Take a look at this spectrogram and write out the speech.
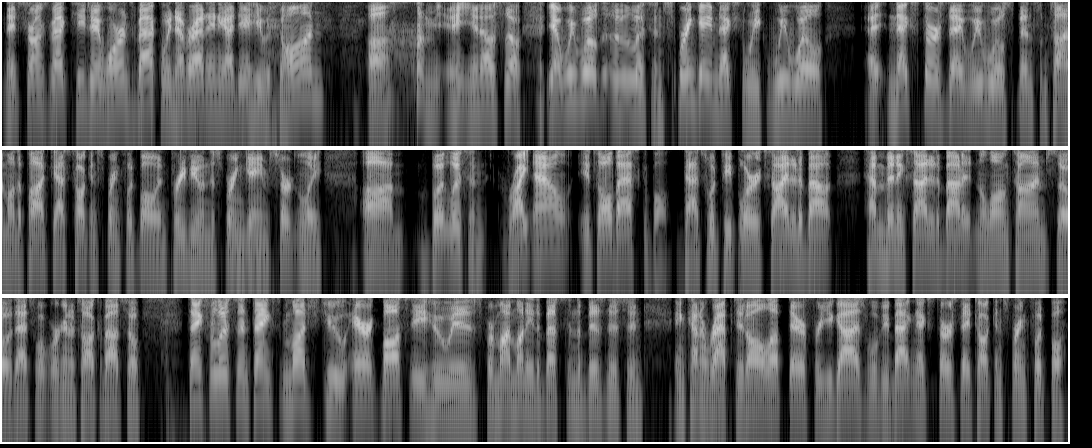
Nate Strong's back. T.J. Warren's back. We never had any idea he was gone. Um, you know, so yeah, we will uh, listen. Spring game next week. We will uh, next Thursday, we will spend some time on the podcast talking spring football and previewing the spring game. certainly. Um, but listen, right now, it's all basketball. That's what people are excited about. Haven't been excited about it in a long time, so that's what we're going to talk about. So thanks for listening. Thanks much to Eric Bossi, who is, for my money, the best in the business and, and kind of wrapped it all up there for you guys. We'll be back next Thursday talking spring football.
